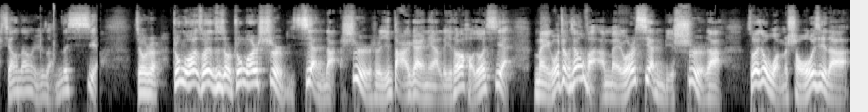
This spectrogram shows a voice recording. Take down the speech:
相当于咱们的县。就是中国，所以这就是中国市比县大，市是一大概念，里头有好多县。美国正相反，美国是县比市大，所以就我们熟悉的，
